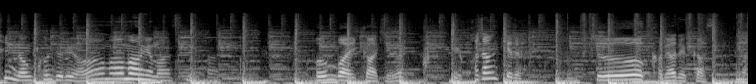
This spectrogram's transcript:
신명콜들이 어마어마하게 많습니다. 범바위까지는 이 포장길을 쭉 걸어야 될 것 같습니다.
